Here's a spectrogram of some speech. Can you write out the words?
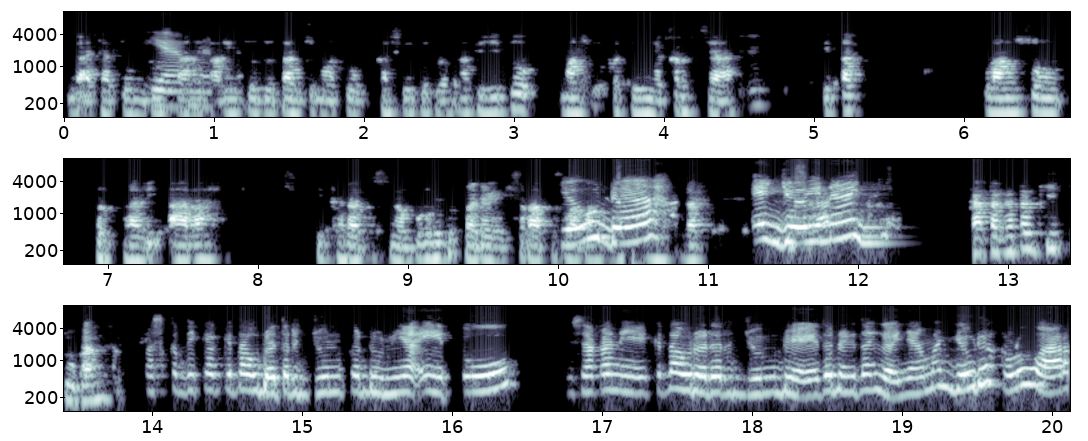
nggak ada tuntutan ya, paling tuntutan cuma tugas gitu loh. Habis itu masuk ke dunia kerja kita langsung berbalik arah 360 itu pada 100 ya udah enjoyin aja. kata-kata gitu kan. Pas ketika kita udah terjun ke dunia itu misalkan nih kita udah terjun dunia itu dan kita nggak nyaman ya udah keluar.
